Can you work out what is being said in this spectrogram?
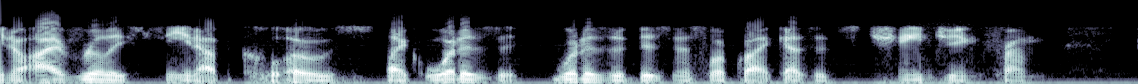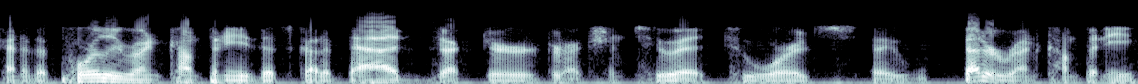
You know, I've really seen up close like what is it what does a business look like as it's changing from kind of a poorly run company that's got a bad vector direction to it towards a better run company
